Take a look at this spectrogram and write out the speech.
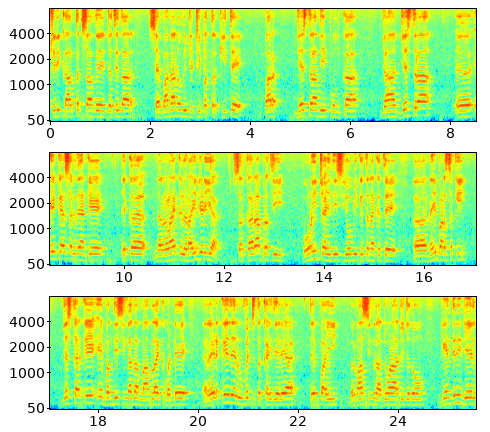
ਸ਼੍ਰੀ ਅਕਾਲ ਤਖਤ ਸਾਹਿਬ ਦੇ ਜਥੇਦਾਰ ਸਹਿਬਾਨਾਂ ਨੂੰ ਵੀ ਚਿੱਠੀ ਪੱਤਰ ਕੀਤੇ। ਪਰ ਜਿਸ ਤਰ੍ਹਾਂ ਦੀ ਭੂਮਿਕਾ ਜਾਂ ਜਿਸ ਤਰ੍ਹਾਂ ਇਹ ਕਹਿ ਸਕਦੇ ਹਾਂ ਕਿ ਇੱਕ ਨਿਰਣਾਇਕ ਲੜਾਈ ਜਿਹੜੀ ਆ, ਸਰਕਾਰਾਂ ਪ੍ਰਤੀ ਹੋਣੀ ਚਾਹੀਦੀ ਸੀ, ਉਹ ਵੀ ਕਿਤੇ ਨਾ ਕਿਤੇ ਨਹੀਂ ਬਣ ਸਕੀ। ਜਿਸ ਕਰਕੇ ਇਹ ਬੰਦੀ ਸਿੰਘਾਂ ਦਾ ਮਾਮਲਾ ਇੱਕ ਵੱਡੇ ਰੇੜਕੇ ਦੇ ਰੂਪ ਵਿੱਚ ਦਿਖਾਈ ਦੇ ਰਿਹਾ ਹੈ। ਤੇ ਭਾਈ ਬਲਵੰਤ ਸਿੰਘ ਰਾਜੋਆਣਾ ਅੱਜ ਜਦੋਂ ਕੇਂਦਰੀ ਜੇਲ੍ਹ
